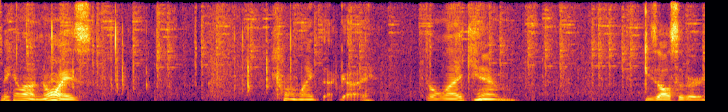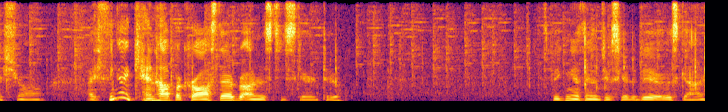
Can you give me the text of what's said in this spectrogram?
making a lot of noise? Don't like that guy. Don't like him. He's also very strong. I think I can hop across there, but I'm just too scared to. Speaking of things I'm too scared to do, this guy.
